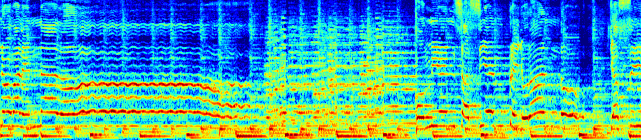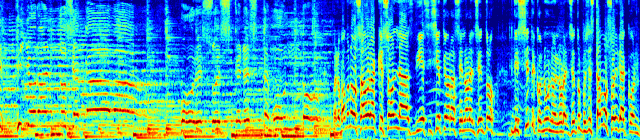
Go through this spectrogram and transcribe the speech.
no vale nada. Comienza siempre llorando y así llorando se acaba. Por eso es que en este mundo... Bueno, vámonos ahora que son las 17 horas en hora del centro. 17 con 1 en hora del centro, pues estamos, oiga, con,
